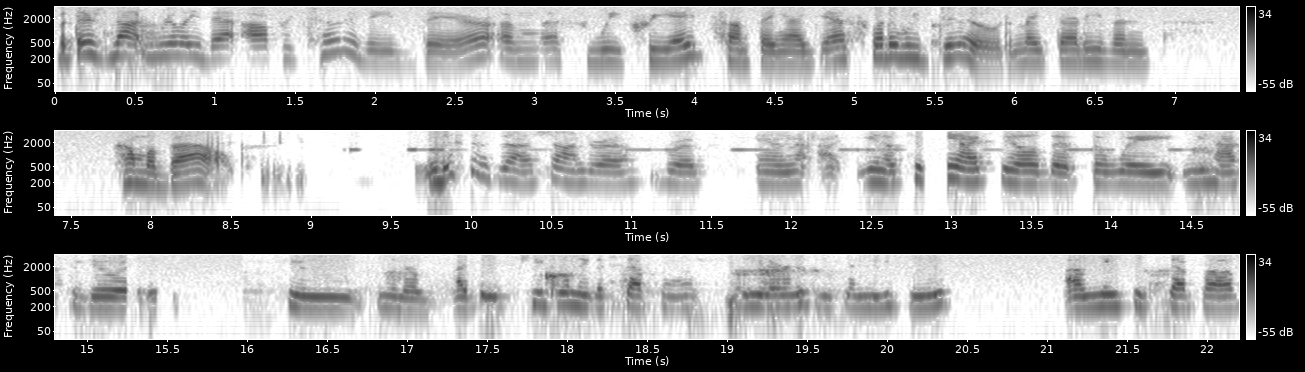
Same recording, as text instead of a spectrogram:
But there's not really that opportunity there unless we create something, I guess. What do we do to make that even come about? This is uh, Chandra Brooks and I, you know, to me, I feel that the way we have to do it is to, you know, I think people need to step up. Leaders within these groups um, need to step up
